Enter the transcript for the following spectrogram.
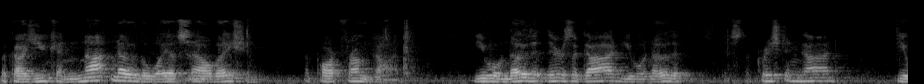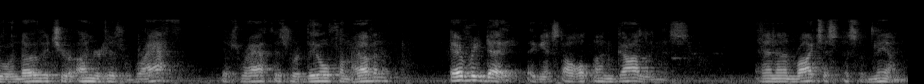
Because you cannot know the way of salvation apart from God. You will know that there's a God. You will know that it's the Christian God. You will know that you're under His wrath. His wrath is revealed from heaven every day against all ungodliness and unrighteousness of men.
